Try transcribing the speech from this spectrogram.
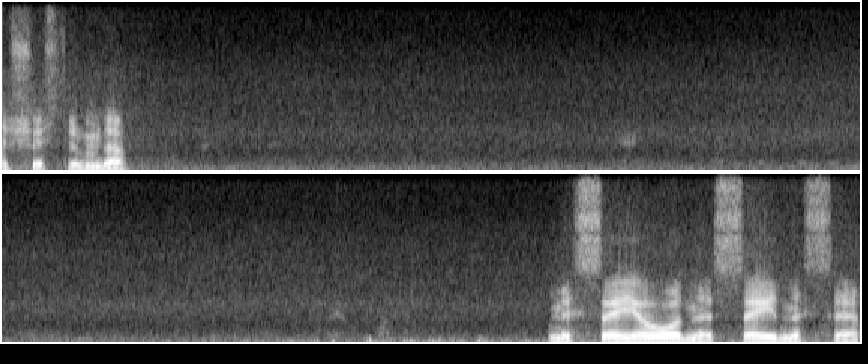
Це щось там, да. Несе його, несе і несе.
